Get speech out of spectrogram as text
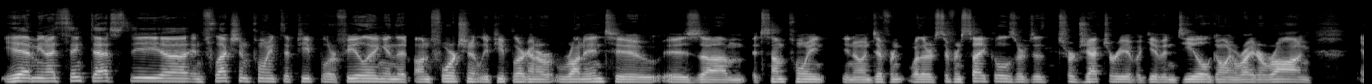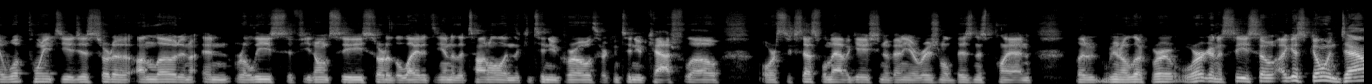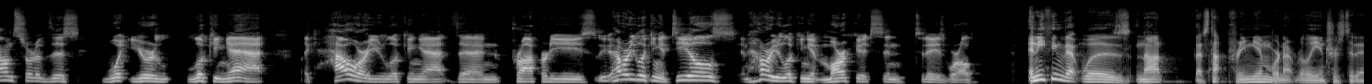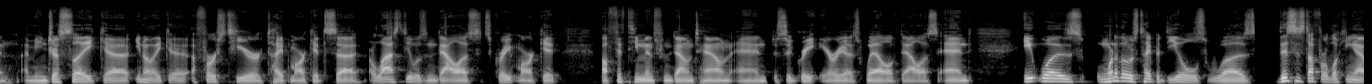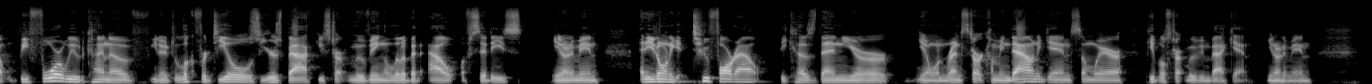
Yeah, I mean, I think that's the uh, inflection point that people are feeling, and that unfortunately people are going to run into is um, at some point, you know, in different whether it's different cycles or the trajectory of a given deal going right or wrong at what point do you just sort of unload and, and, release if you don't see sort of the light at the end of the tunnel and the continued growth or continued cash flow or successful navigation of any original business plan? But you know look we're we're going to see. So i guess going down sort of this what you're looking at like how are you looking at then properties? How are you looking at deals? And how are you looking at markets in today's world? Anything that was not that's not premium, we're not really interested in. I mean, just like uh, you know, like a, a first tier type markets. Uh, our last deal was in Dallas. It's a great market, about 15 minutes from downtown, and just a great area as well of Dallas. And it was one of those type of deals. Was this is stuff we're looking at before we would kind of you know to look for deals years back. You start moving a little bit out of cities. You know what I mean? And you don't want to get too far out because then you're you know when rents start coming down again somewhere, people start moving back in. You know what I mean?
